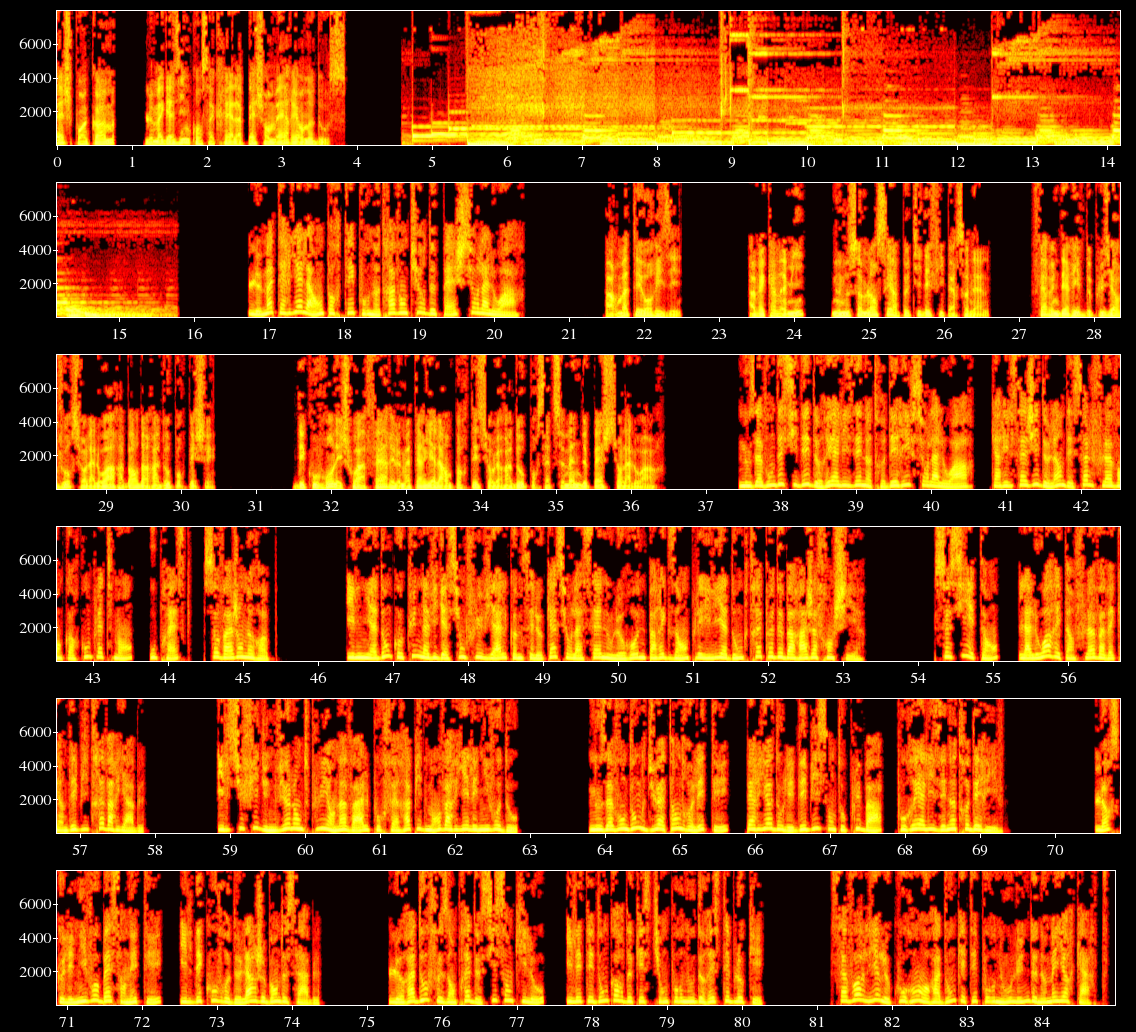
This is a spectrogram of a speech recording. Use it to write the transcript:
pêche.com, le magazine consacré à la pêche en mer et en eau douce. Le matériel à emporter pour notre aventure de pêche sur la Loire. Par Matteo Risi. Avec un ami, nous nous sommes lancés un petit défi personnel. Faire une dérive de plusieurs jours sur la Loire à bord d'un radeau pour pêcher. Découvrons les choix à faire et le matériel à emporter sur le radeau pour cette semaine de pêche sur la Loire. Nous avons décidé de réaliser notre dérive sur la Loire, car il s'agit de l'un des seuls fleuves encore complètement, ou presque, sauvages en Europe. Il n'y a donc aucune navigation fluviale comme c'est le cas sur la Seine ou le Rhône par exemple et il y a donc très peu de barrages à franchir. Ceci étant, la Loire est un fleuve avec un débit très variable. Il suffit d'une violente pluie en aval pour faire rapidement varier les niveaux d'eau. Nous avons donc dû attendre l'été, période où les débits sont au plus bas, pour réaliser notre dérive. Lorsque les niveaux baissent en été, ils découvrent de larges bancs de sable. Le radeau faisant près de 600 kg, il était donc hors de question pour nous de rester bloqués. Savoir lire le courant aura donc été pour nous l'une de nos meilleures cartes.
